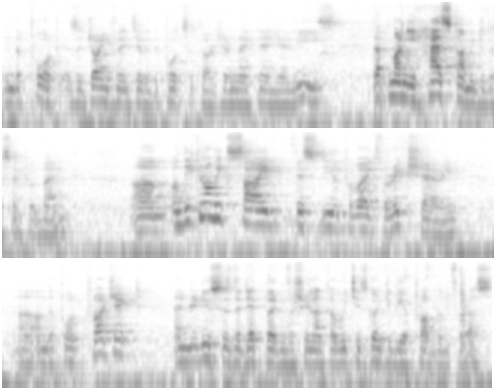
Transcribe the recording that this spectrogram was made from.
in the port as a joint venture with the Ports Authority on a 99-year lease. That money has come into the central bank. Um, on the economic side, this deal provides for risk sharing uh, on the port project and reduces the debt burden for Sri Lanka, which is going to be a problem for us.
